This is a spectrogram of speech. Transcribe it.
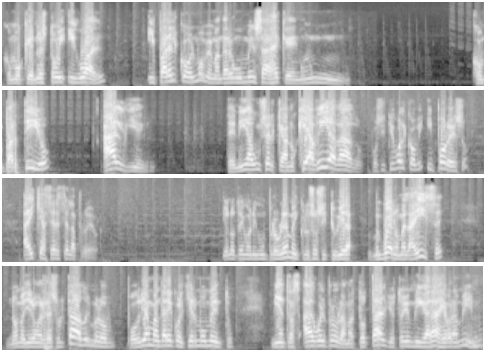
como que no estoy igual. Y para el colmo me mandaron un mensaje que en un compartido alguien tenía un cercano que había dado positivo al COVID y por eso hay que hacerse la prueba. Yo no tengo ningún problema, incluso si tuviera, bueno, me la hice, no me dieron el resultado y me lo podrían mandar en cualquier momento mientras hago el programa. Total, yo estoy en mi garaje ahora mismo.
